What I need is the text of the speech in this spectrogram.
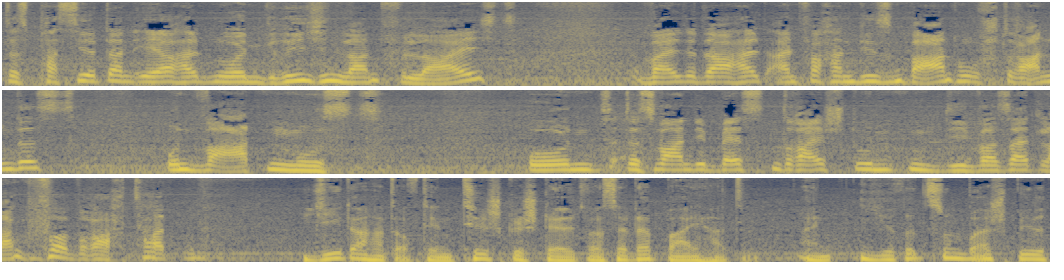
das passiert dann eher halt nur in Griechenland vielleicht, weil du da halt einfach an diesem Bahnhof strandest und warten musst. Und das waren die besten drei Stunden, die wir seit langem verbracht hatten. Jeder hat auf den Tisch gestellt, was er dabei hatte. Ein Ire zum Beispiel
